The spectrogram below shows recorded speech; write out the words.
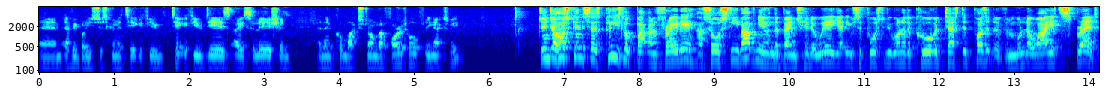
um, everybody's just going to take a few take a few days isolation and then come back stronger for it. Hopefully next week. Ginger Hoskins says, please look back on Friday. I saw Steve Avenue on the bench hit away, yet he was supposed to be one of the COVID tested positive and wonder why it spread.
